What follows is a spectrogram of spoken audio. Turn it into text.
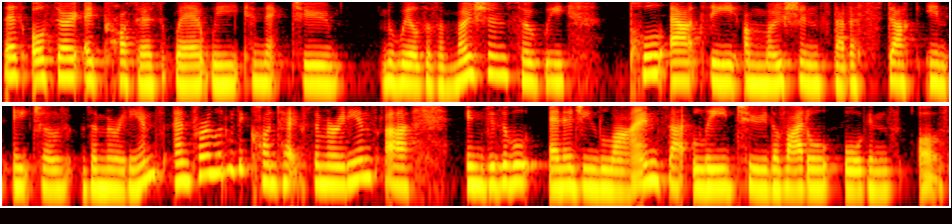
There's also a process where we connect to the wheels of emotion. So we pull out the emotions that are stuck in each of the meridians. And for a little bit of context, the meridians are invisible energy lines that lead to the vital organs of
